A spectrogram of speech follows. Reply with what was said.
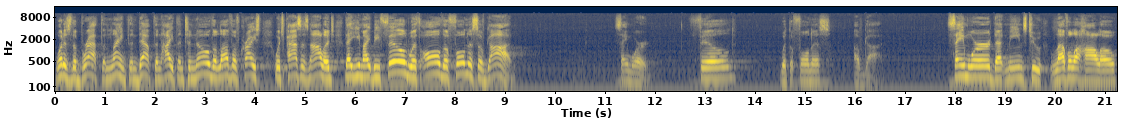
what is the breadth and length and depth and height, and to know the love of Christ which passes knowledge, that ye might be filled with all the fullness of God. Same word. Filled with the fullness of God. Same word that means to level a hollow.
